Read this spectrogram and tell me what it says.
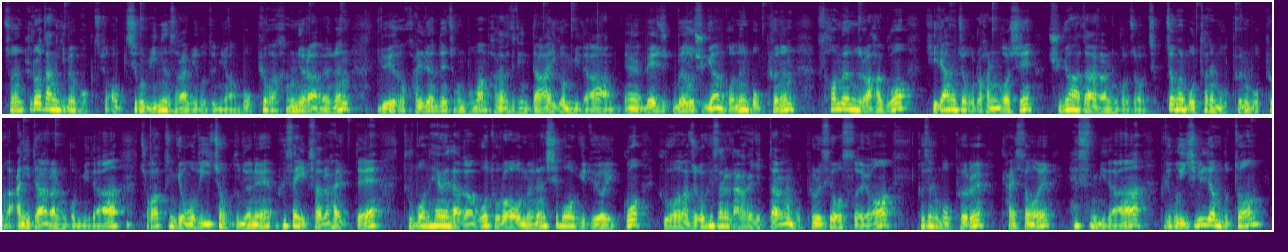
저는 끌어당기면 법칙을 믿는 사람이거든요. 목표가 강렬하면은 뇌가 관련된 정보만 받아들인다 이겁니다. 예, 매주, 매우 중요한 거는 목표는 서면으로 하고 기량적으로 하는 것이 중요하다라는 거죠. 측정을 못하는 목표는 목표가 아니다라는 겁니다. 저 같은 경우도 2009년에 회사 입사를 할 때 두 번 해외 나가고 돌아오면은 15억이 되어 있고 그거 가지고 회사를 나가겠다라는 목표를 세웠어요. 그래서 그 목표를 달성을 했습니다. 그리고 21년부터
